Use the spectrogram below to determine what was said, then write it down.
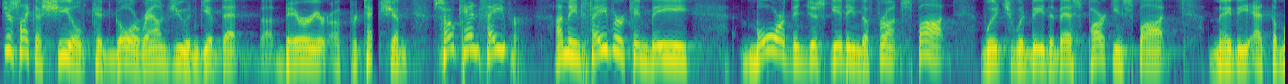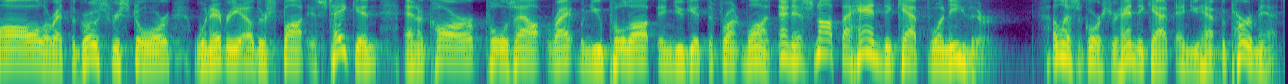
just like a shield could go around you and give that uh, barrier of protection, so can favor. I mean, favor can be more than just getting the front spot, which would be the best parking spot, maybe at the mall or at the grocery store, when every other spot is taken and a car pulls out right when you pull up and you get the front one. And it's not the handicapped one either. Unless, of course, you're handicapped and you have the permit.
